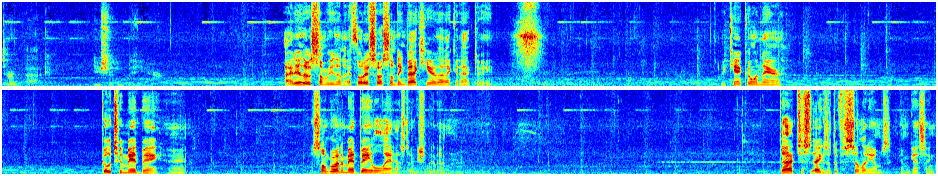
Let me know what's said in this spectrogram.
Turn back. You shouldn't be here. I knew there was some reason. I thought I saw something back here that I could activate. Can't go in there. Go to med bay. Alright. So I'm going to med bay last, actually, then. That just exit the facility, I'm, I'm guessing.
